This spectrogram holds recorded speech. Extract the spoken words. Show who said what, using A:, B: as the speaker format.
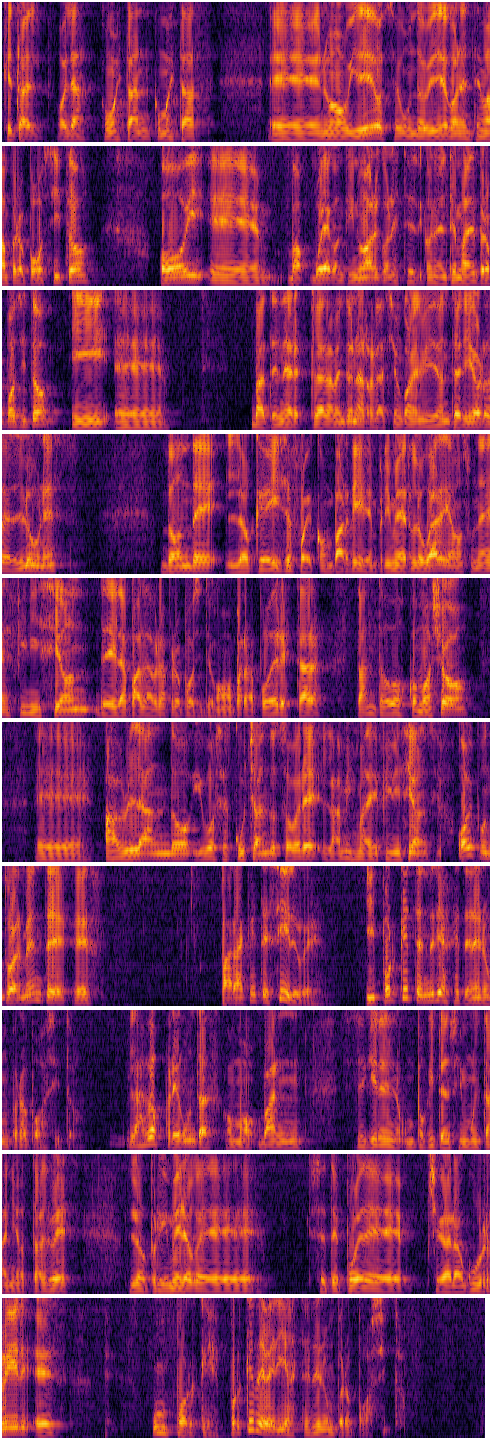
A: ¿Qué tal? Hola, ¿cómo están? ¿Cómo estás? Eh, nuevo video, segundo video con el tema propósito. Hoy eh, voy a continuar con, este, con el tema del propósito y eh, va a tener claramente una relación con el video anterior del lunes, donde lo que hice fue compartir en primer lugar, digamos, una definición de la palabra propósito, como para poder estar tanto vos como yo eh, hablando y vos escuchando sobre la misma definición. Hoy puntualmente es ¿para qué te sirve? ¿Y por qué tendrías que tener un propósito? Las dos preguntas como van, si se quieren, un poquito en simultáneo. Tal vez lo primero que se te puede llegar a ocurrir es un por qué. ¿Por qué deberías tener un propósito?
